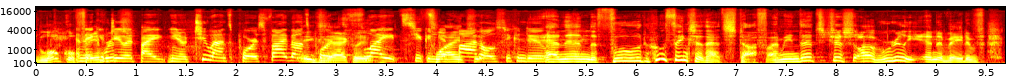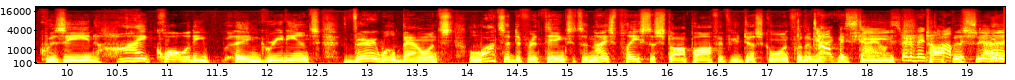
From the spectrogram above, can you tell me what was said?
local Mm-hmm. and they favorites. can do it by, you know, two ounce pours, five ounce Exactly. Pours, flights. You can Flights, get bottles. You can do. And then the food, who thinks of that stuff? I mean, that's just a really innovative cuisine, high quality uh, ingredients, very well balanced, lots of different things. It's a nice place to stop off if you're just going for the mac and Tapas style, cheese. sort of a tapas, tapas yeah. Well,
